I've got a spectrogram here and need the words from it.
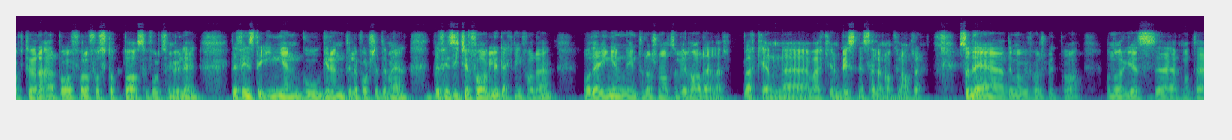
aktører her på for å få stoppa så fort som mulig. Det finnes det ingen god grunn til å fortsette med. Det finnes ikke faglig dekning for det. Og det er ingen internasjonalt som vil ha det heller. Verken, uh, verken business eller noen andre. Så det, det må vi få en slutt på. Og Norges en måte,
